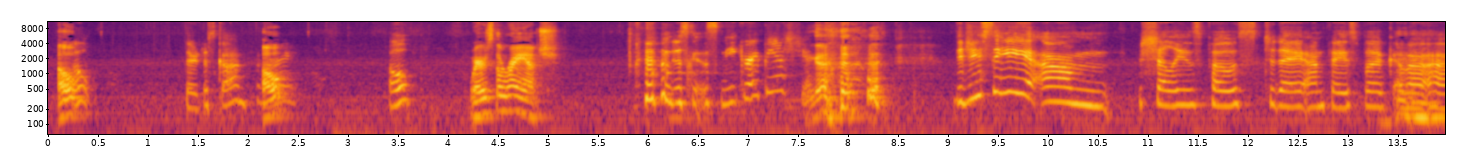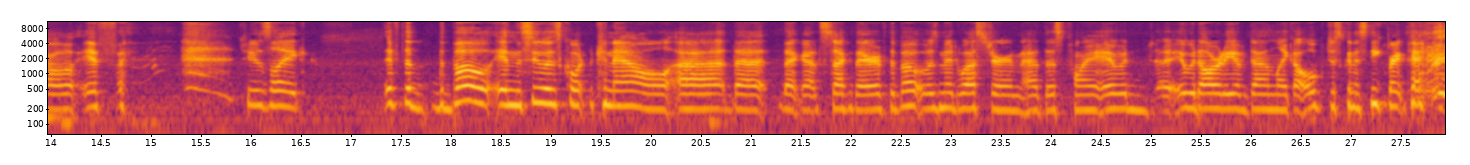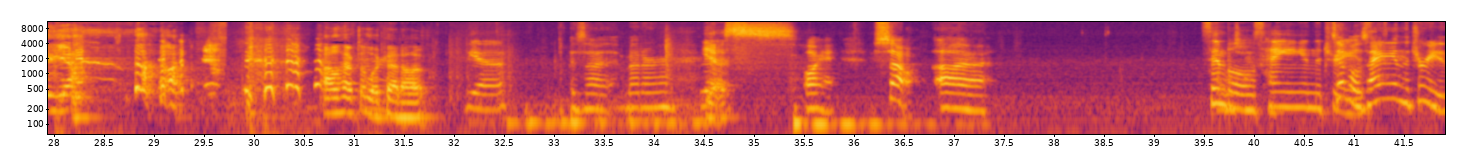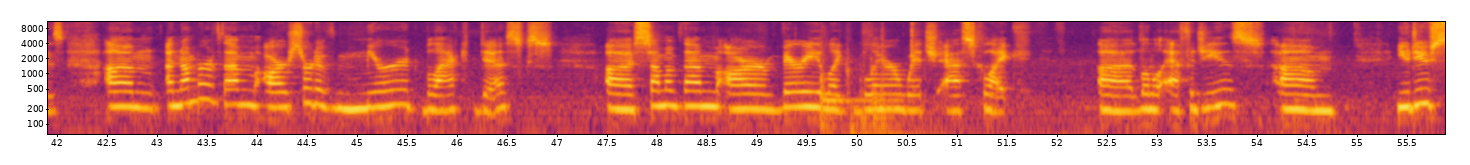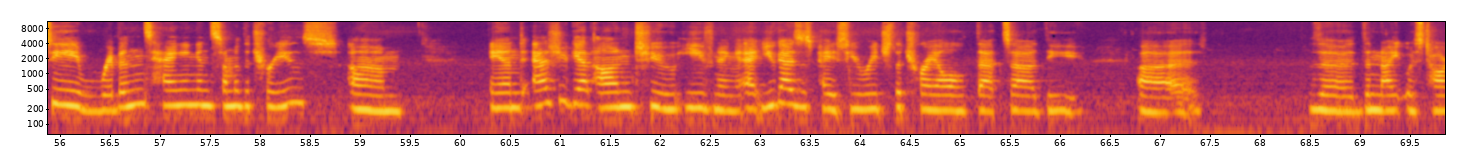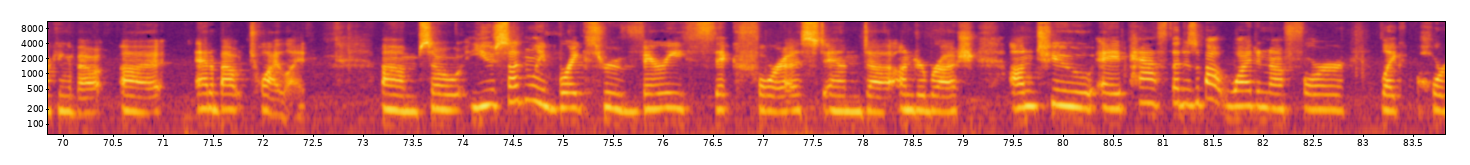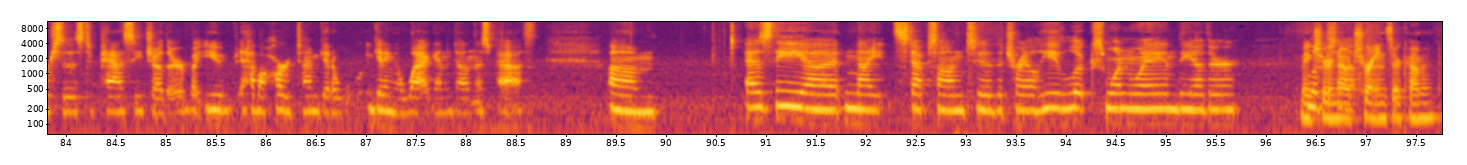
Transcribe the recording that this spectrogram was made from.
Oh, Oh. They're just gone. Oh. Alright. Oh. where's the ranch? I'm just gonna sneak right past you. Did you see um Shelly's post today on Facebook about how if she was like if the the boat in the Suez Canal uh, that that got stuck there, if the boat was Midwestern at this point, it would uh, it would already have done like a oh just gonna sneak right past. yeah. I'll have to look that up. yeah. Is that better? Yes. Okay. So, uh, Symbols hanging in the trees. Symbols hanging in the trees. Um, a number of them are sort of mirrored black discs. Uh, some of them are very like Blair Witch esque, like uh, little effigies. Um, you do see ribbons hanging in some of the trees. Um, and as you get on to evening, at you guys' pace, you reach the trail that uh, the uh, the the knight was talking about uh, at about twilight. Um, so you suddenly break through very thick forest and uh, underbrush onto a path that is about wide enough for like horses to pass each other, but you have a hard time get a, getting a wagon down this path. Um, as the uh, knight steps onto the trail, he looks one way and the other Make sure no up. trains are coming.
